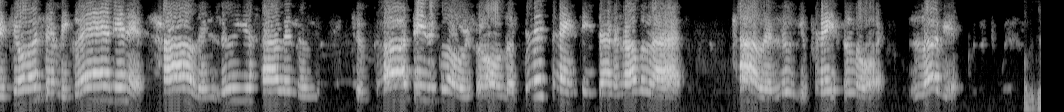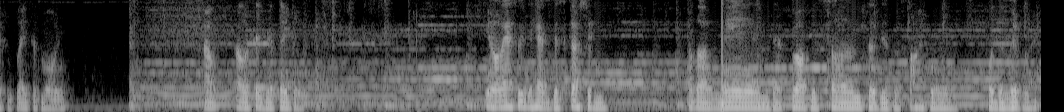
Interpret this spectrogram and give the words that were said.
rejoice and be glad in it. Hallelujah, hallelujah. To God be the glory for all the good things he's done in our lives. Hallelujah. Praise the Lord. Love you. All the different places this morning. I, I was sitting here thinking, you know, last week they had a discussion about a man that brought his son to the disciples for deliverance,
